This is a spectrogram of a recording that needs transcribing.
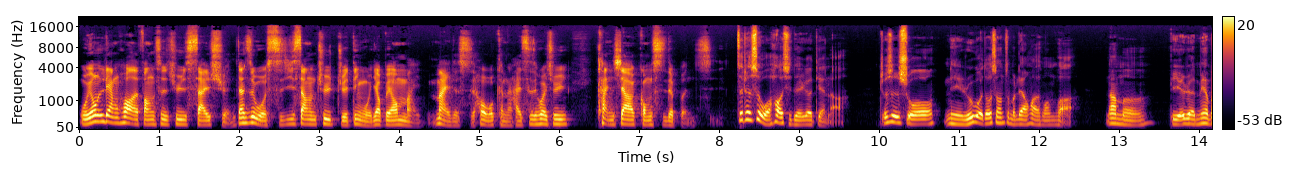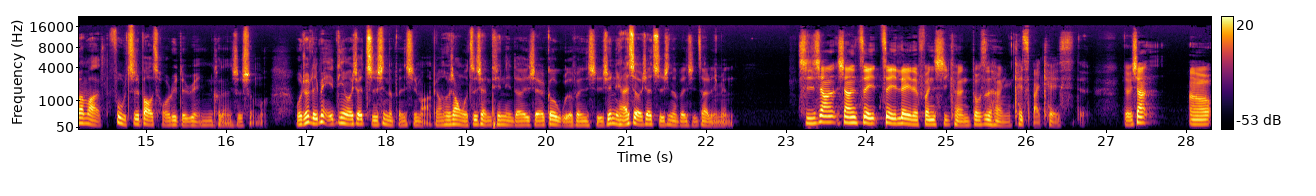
我用量化的方式去筛选，但是我实际上去决定我要不要买卖的时候，我可能还是会去看一下公司的本质。这就是我好奇的一个点啦，就是说，你如果都是用这么量化的方法，那么别人没有办法复制报酬率的原因可能是什么？我觉得里面一定有一些直性的分析嘛，比方说像我之前听你的一些个股的分析，其实你还是有一些直性的分析在里面。其实像像这这一类的分析，可能都是很 case by case 的。对，像呃，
